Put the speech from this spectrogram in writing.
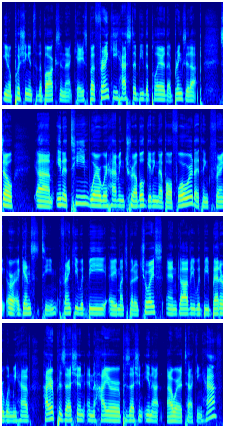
you know, pushing into the box in that case, but Frenkie has to be the player that brings it up. So um, in a team where we're having trouble getting that ball forward, I think Frank or against the team, Frenkie would be a much better choice, and Gavi would be better when we have higher possession and higher possession in our attacking half.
